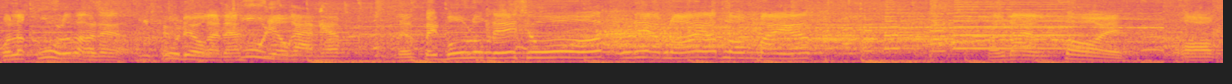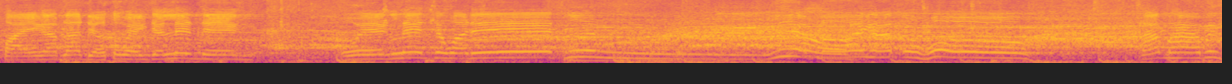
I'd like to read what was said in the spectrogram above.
คนละคู่หรือเปล่าเนี่ยคู่เดียวกันนะคู่เดียวกันครับเดินไปบูลูกนี้ชุดเรียบร้อยครับลงไปครับทางด้านของต่อยออกไปครับแล้วเดี๋ยวตัวเองจะเล่นเอง ตัวเองเล่นจังหวะนี้ขึ้น นำห่างเป็น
